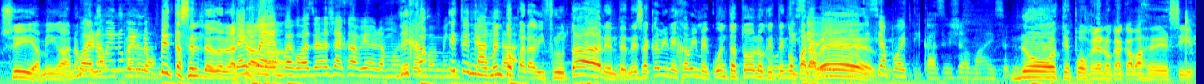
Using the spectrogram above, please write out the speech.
Sí, amiga. No, me- Bueno, no, me, no me metas el dedo en la Después, llaga. después, cuando se vaya Javi, hablamos de Deja- me este es mi momento para disfrutar, ¿entendés? Acá viene Javi y me cuenta todo lo que tengo para ver. Justicia poética se llama eso. No te puedo creer lo que acabas de decir.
